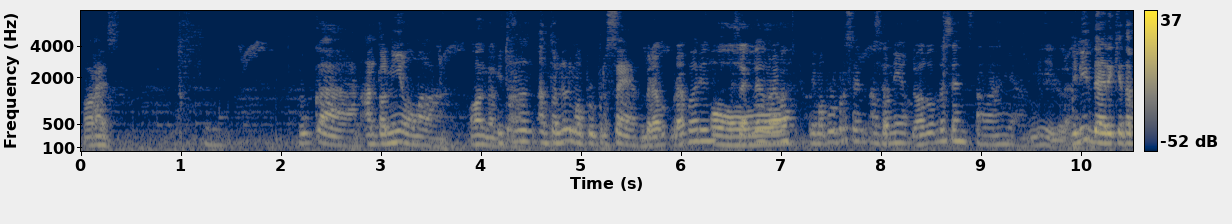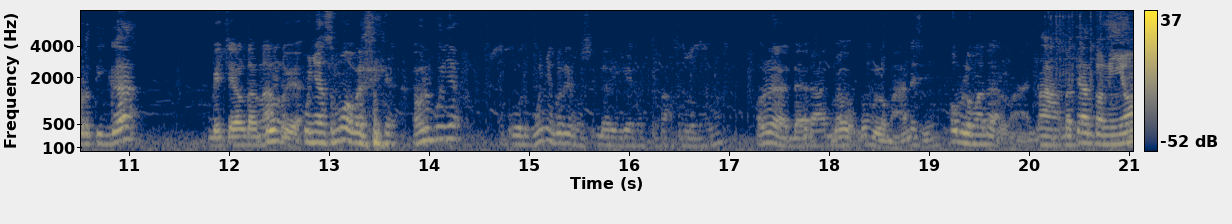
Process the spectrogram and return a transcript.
Torres. bukan Antonio malah Oh, enggak. itu Antonio 50% Berapa berapa dia? Oh. Sekda berapa? 50% Antonio 20 persen. setengahnya Gila. jadi dari kita bertiga BCL tahun lalu ya? punya semua berarti Oh, lu punya? udah punya gue dari, dari game kita sebelumnya Oh, udah ada. udah ada Gue gue belum ada sih. Oh belum ada. Belum ada. Nah berarti Antonio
